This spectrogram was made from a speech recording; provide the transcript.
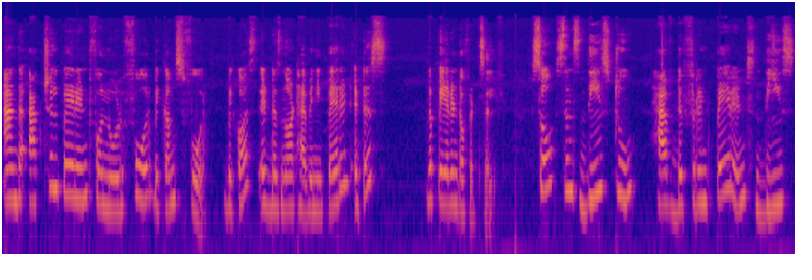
and the actual parent for node 4 becomes 4 because it does not have any parent it is the parent of itself. So since these two have different parents, these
